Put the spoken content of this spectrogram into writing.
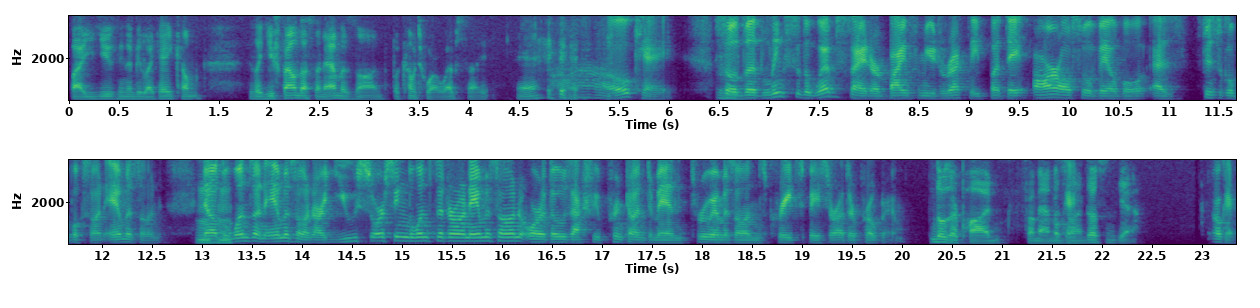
by using them. Be like, hey, come. It's like you found us on Amazon, but come to our website. Eh? ah, okay. So the links to the website are buying from you directly, but they are also available as physical books on Amazon. Now, the Mhm. ones on Amazon, are you sourcing the ones that are on Amazon, or are those actually print on demand through Amazon's CreateSpace or other program? those are Pod from Amazon. Okay. Those, yeah. Okay.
